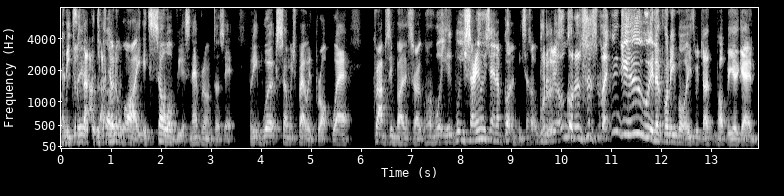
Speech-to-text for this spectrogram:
And he does that. I don't know why. It's so obvious, and everyone does it, but it works so much better with Brock, where grabs him by the throat. Oh, what, are you, what are you saying? He's saying? I've got. And he says, "I'm to, I'm to suspend you" in a funny voice, which I pop me again.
